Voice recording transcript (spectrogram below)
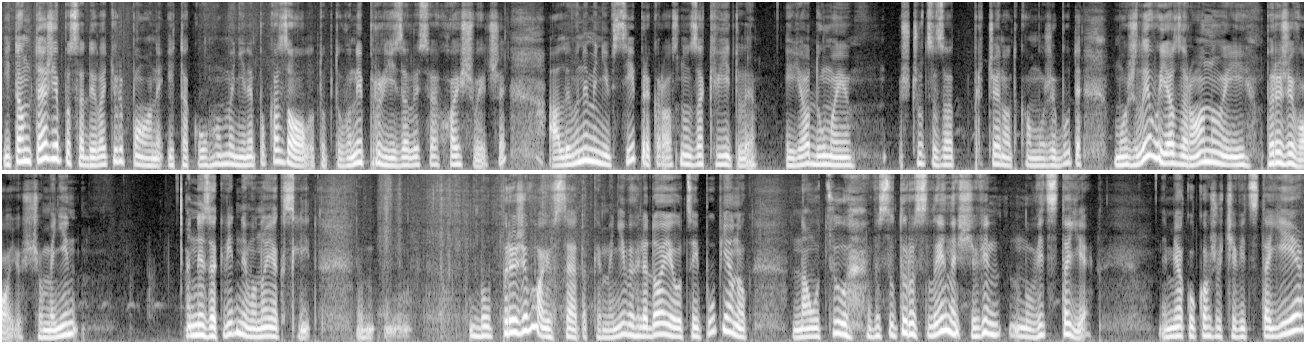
І там теж я посадила тюльпани, і такого мені не показало. Тобто вони прорізалися хай швидше, але вони мені всі прекрасно заквітли. І я думаю, що це за причина така може бути. Можливо, я зарано і переживаю, що мені не заквітне воно як слід. Бо переживаю все-таки. Мені виглядає оцей пуп'янок на оцю висоту рослини, що він ну, відстає. М'яко кажучи, відстає.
